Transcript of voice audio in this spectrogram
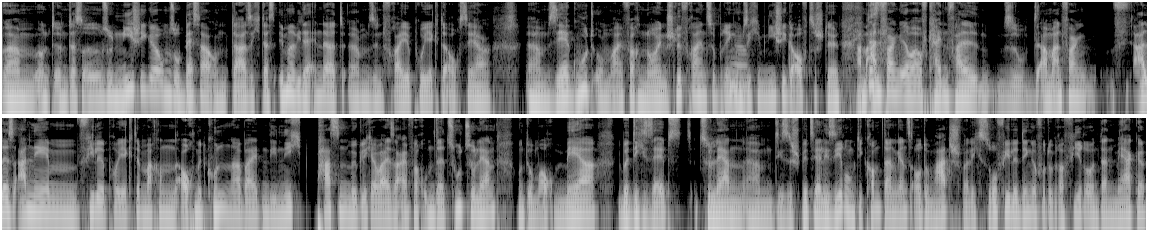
ähm, und, und das äh, so nischiger, umso besser. Und da sich das immer wieder ändert, ähm, sind freie Projekte auch sehr, ähm, sehr gut, um einfach einen neuen Schliff reinzubringen, ja. um sich im Nischiger aufzustellen. Am das Anfang aber auf keinen Fall so am Anfang Anfang alles annehmen, viele Projekte machen, auch mit Kunden arbeiten, die nicht passen, möglicherweise einfach, um dazu zu lernen und um auch mehr über dich selbst zu lernen. Ähm, diese Spezialisierung, die kommt dann ganz automatisch, weil ich so viele Dinge fotografiere und dann merke,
